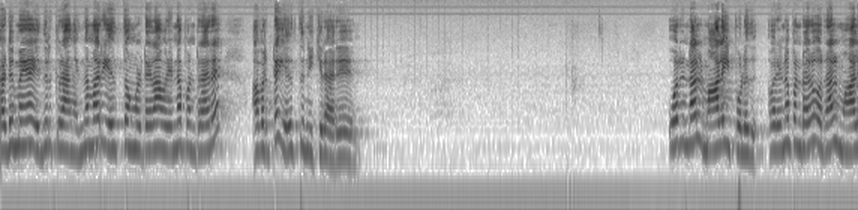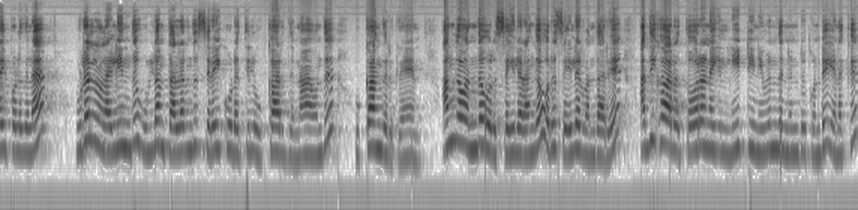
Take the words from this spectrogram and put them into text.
கடுமையாக எதிர்க்கிறாங்க. இந்த மாதிரி எதிர்த்தவங்கள்ட்டெல்லாம் அவர் என்ன பண்ணுறாரு அவர்கிட்ட எதிர்த்து நிற்கிறாரு ஒரு நாள் மாலை பொழுது. அவர் என்ன பண்ணுறாரு ஒரு நாள் மாலை பொழுதில் உடல் நலிந்து உள்ளம் தளர்ந்து சிறைக்கூடத்தில் உட்கார்ந்து நான் வந்து உட்கார்ந்துருக்கிறேன். அங்கே வந்த ஒரு செயலர் அங்கே ஒரு செயலர் வந்தார். அதிகார தோரணையில் நீட்டி நிமிர்ந்து நின்று கொண்டு எனக்கு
